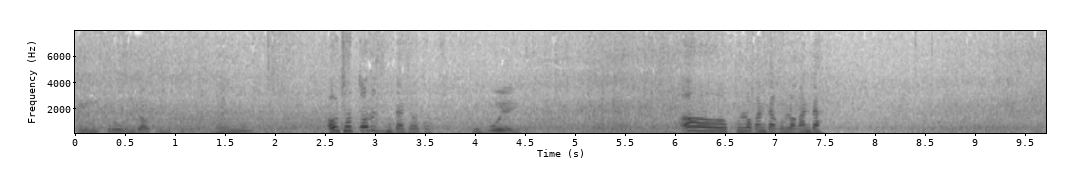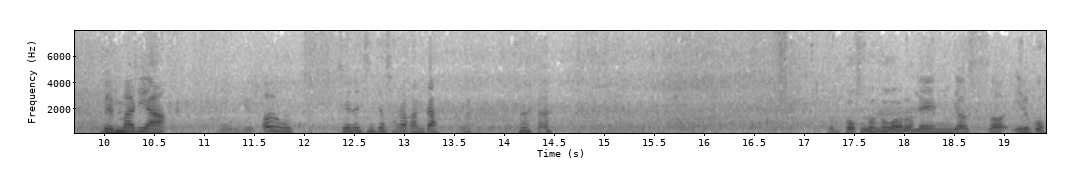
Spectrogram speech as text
지금 들어온다, 거기. 응. 어, 저 떨어진다, 저, 저. 이거 뭐야, 이거? 어, 굴러간다, 굴러간다. 몇 마리야? 모르겠어. 어휴, 쟤는 진짜 살아간다. 좀더 커서 와라. 둘, 넷, 여섯, 일곱,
